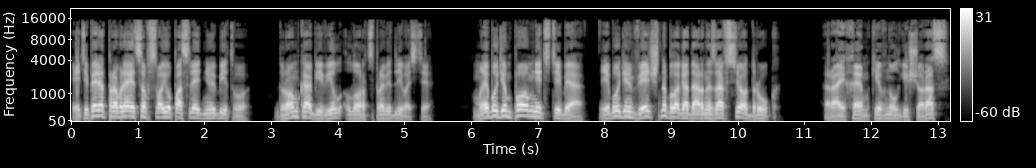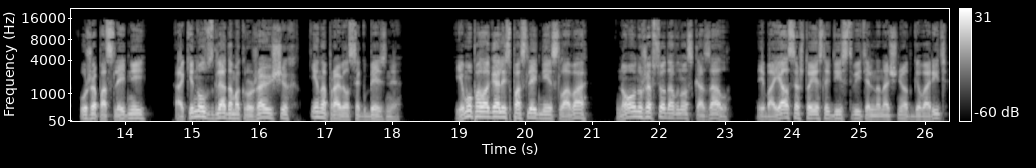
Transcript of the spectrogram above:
и теперь отправляется в свою последнюю битву, громко объявил лорд справедливости. Мы будем помнить тебя, и будем вечно благодарны за все, друг». Райхэм кивнул еще раз, уже последний, окинул взглядом окружающих и направился к бездне. Ему полагались последние слова, но он уже все давно сказал и боялся, что если действительно начнет говорить,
